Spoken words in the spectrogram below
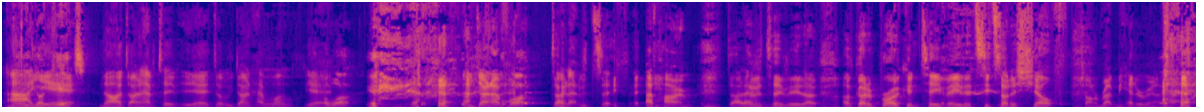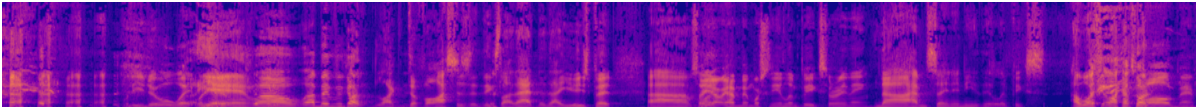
You know, Ah, you yeah. kids? No, I don't have TV. Yeah, don't, we don't have one. Yeah, A what? you don't have what? Don't have a TV At home. Don't have a TV. No, I've got a broken TV that sits on a shelf. Trying to wrap my head around that. what do you do all week? What do you Yeah, well, I mean, we've got like devices and things like that that they use, but um, do? So you don't, haven't been watching the Olympics or anything? no, I haven't seen any of the Olympics. I watch like I've got Wild, man.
